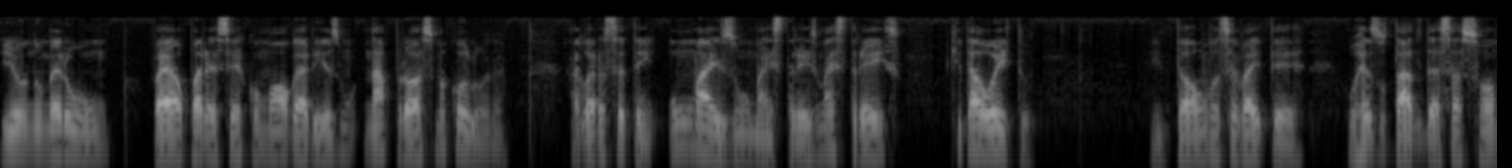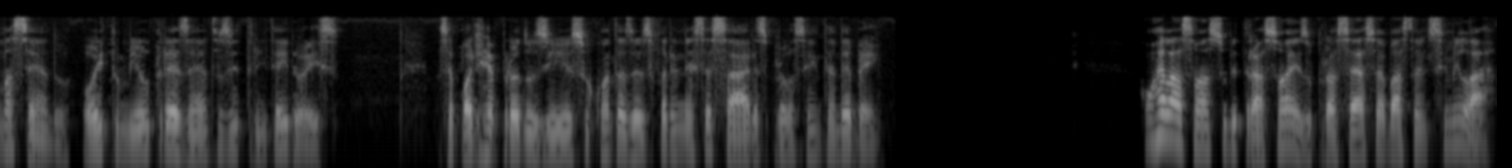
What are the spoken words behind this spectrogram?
e o número 1 vai aparecer como algarismo na próxima coluna. Agora você tem 1 mais 1 mais 3 mais 3, que dá 8. Então você vai ter o resultado dessa soma sendo 8.332. Você pode reproduzir isso quantas vezes forem necessárias para você entender bem. Com relação às subtrações, o processo é bastante similar.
